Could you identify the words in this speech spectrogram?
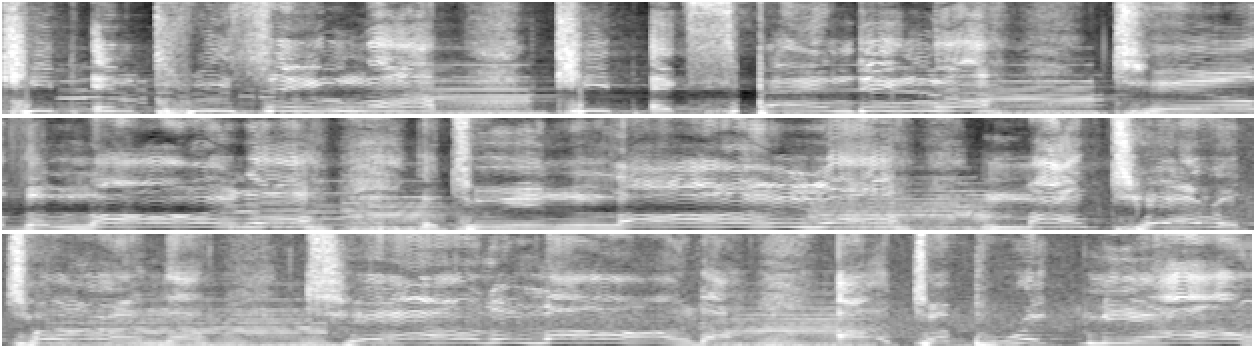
Keep increasing. Keep expanding. Tell the Lord uh, to enlarge uh, my territory. Uh, tell the Lord to break me out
